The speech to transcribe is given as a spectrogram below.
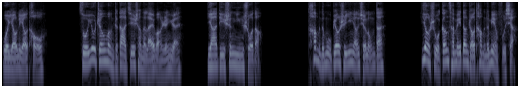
我摇了摇头，左右张望着大街上的来往人员，压低声音说道：“他们的目标是阴阳玄龙丹。”要是我刚才没当着他们的面服下，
